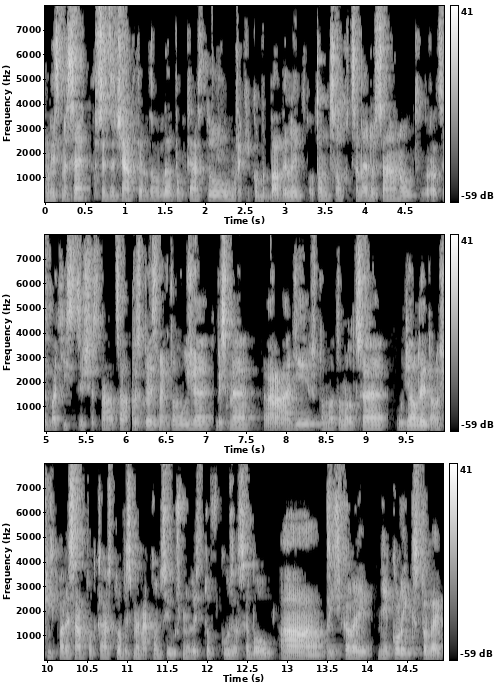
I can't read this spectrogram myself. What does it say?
my jsme se před začátkem tohohle podcastu tak jako bavili o tom, co chceme dosáhnout v roce 2016 a dospěli jsme k tomu, že bychom rádi v tomto roce udělali dalších 50 podcastů, aby jsme na konci už měli stovku za sebou a získali několik stovek,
